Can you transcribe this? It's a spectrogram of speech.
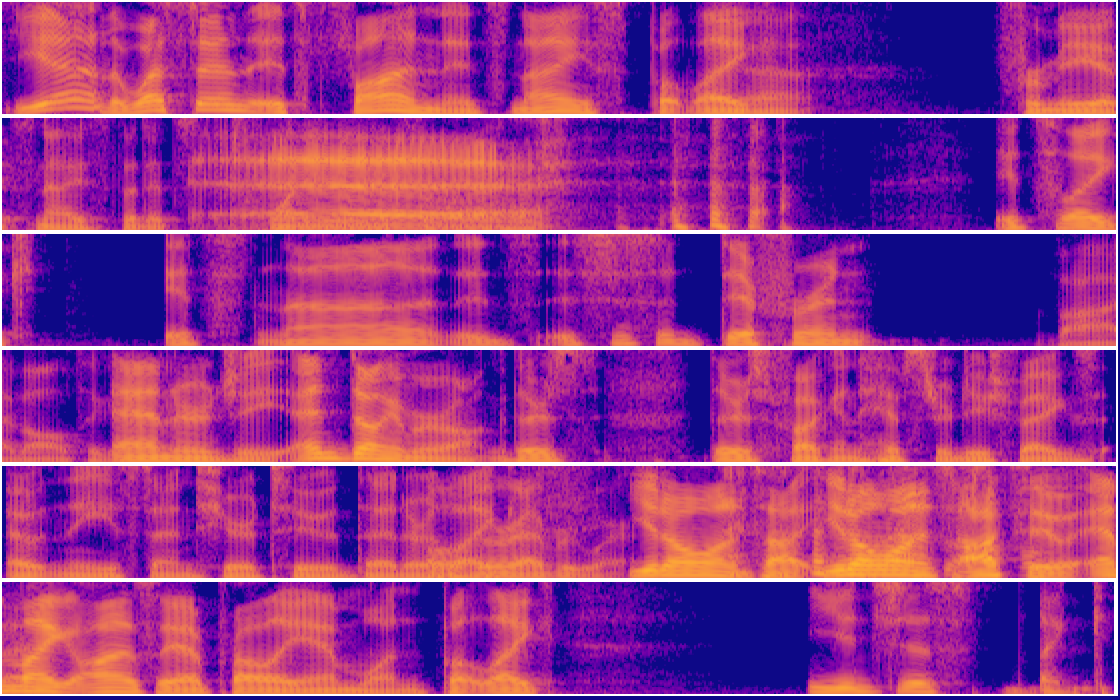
yeah, the West End, it's fun, it's nice, but like, Yeah. For me, it's nice that it's 20 minutes away. Eh. it's like, it's not. It's it's just a different Vibe altogether. energy. And don't get me wrong, there's there's fucking hipster douchebags out in the East End here too that are oh, like they're everywhere. you don't want to talk you don't want to talk to and like honestly i probably am one but like you just like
